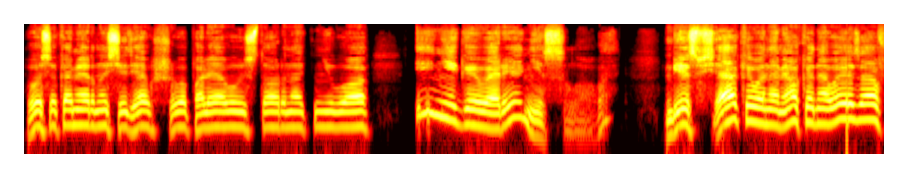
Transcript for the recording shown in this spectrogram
высокомерно сидевшего по левую сторону от него, и, не говоря ни слова, без всякого намека на вызов,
